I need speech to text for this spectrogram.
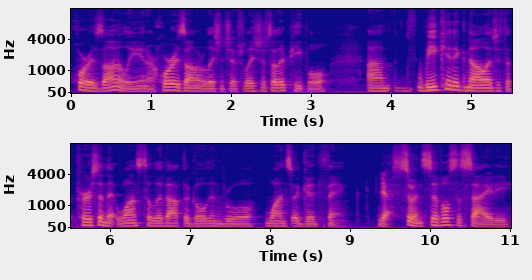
horizontally in our horizontal relationships, relationships with other people, um, we can acknowledge that the person that wants to live out the golden rule wants a good thing. Yes. So in civil society,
